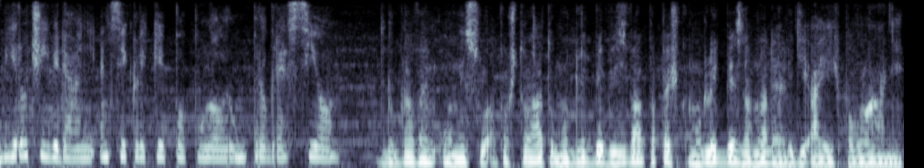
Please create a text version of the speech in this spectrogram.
výročí vydání encykliky Populorum Progressio. V dubnovém úmyslu a poštolátu modlitby vyzval papež k modlitbě za mladé lidi a jejich povolání.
